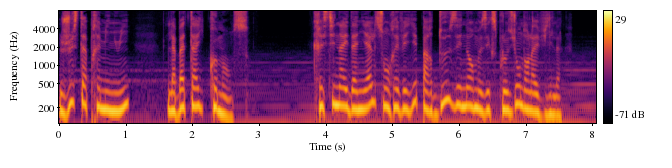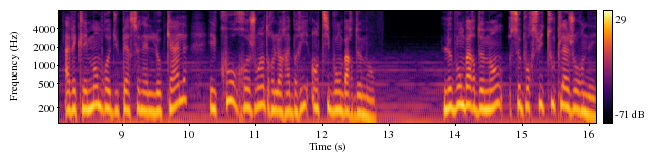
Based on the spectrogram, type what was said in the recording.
juste après minuit, la bataille commence. Christina et Daniel sont réveillés par deux énormes explosions dans la ville. Avec les membres du personnel local, ils courent rejoindre leur abri anti-bombardement. Le bombardement se poursuit toute la journée.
